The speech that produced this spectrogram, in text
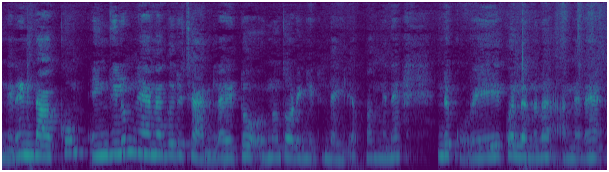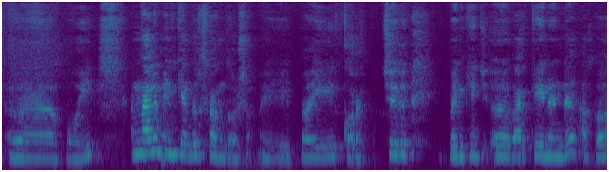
ഇങ്ങനെ ഉണ്ടാക്കും എങ്കിലും ഞാനതൊരു ചാനലായിട്ടോ ഒന്നും തുടങ്ങിയിട്ടുണ്ടായില്ല. അപ്പം അങ്ങനെ എന്റെ കുറേ കൊല്ലങ്ങൾ അങ്ങനെ പോയി. എന്നാലും എനിക്കതൊരു സന്തോഷം. ഇപ്പോൾ ഈ കുറച്ചൊരു ഇപ്പം എനിക്ക് വർക്ക് ചെയ്യുന്നുണ്ട്. അപ്പോൾ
